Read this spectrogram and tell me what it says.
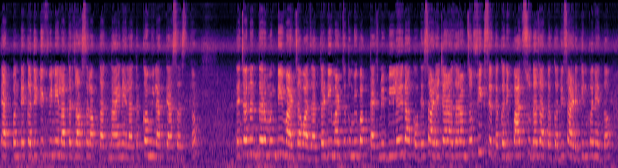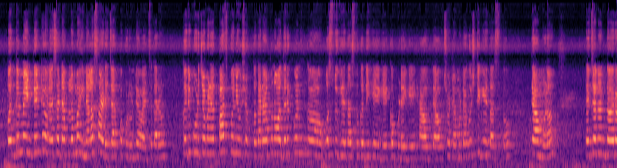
त्यात पण ते कधी टिफिन नेला तर जास्त लागतात नाही नेला तर कमी लागते असं असतं. त्याच्यानंतर मग डी मार्टचा बाजार. तर डी मार्टचं तुम्ही बघतायच मी बिलही दाखवते. साडेचार हजार आमचं फिक्स येतं. कधी पाच सुद्धा जातं कधी साडेतीन पण येतं. पण ते मेंटेन ठेवण्यासाठी आपलं महिन्याला साडेचार पकडून ठेवायचं. कारण कधी पुढच्या महिन्यात पाच पण येऊ शकतं. कारण आपण ऑर्डर पण वस्तू घेत असतो. कधी हे घे कपडे घे ह्याव त्याव छोट्या मोठ्या गोष्टी घेत असतो. त्यामुळं. त्याच्यानंतर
